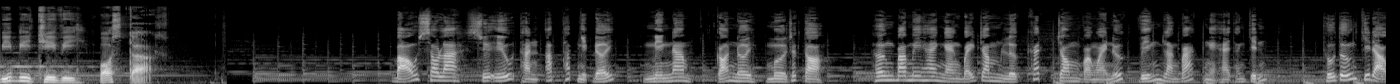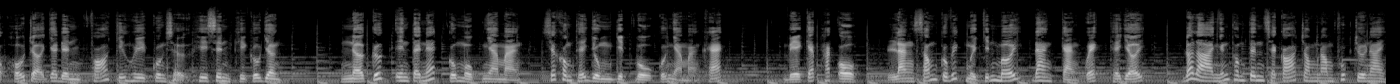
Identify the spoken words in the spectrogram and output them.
BBTV Postcard Bão Sao La suy yếu thành áp thấp nhiệt đới, miền Nam có nơi mưa rất to. Hơn 32.700 lượt khách trong và ngoài nước viếng Lăng Bác ngày 2 tháng 9. Thủ tướng chỉ đạo hỗ trợ gia đình phó chỉ huy quân sự hy sinh khi cứu dân. Nợ cước Internet của một nhà mạng sẽ không thể dùng dịch vụ của nhà mạng khác. WHO, làn sóng Covid-19 mới đang càng quét thế giới. Đó là những thông tin sẽ có trong 5 phút trưa nay,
